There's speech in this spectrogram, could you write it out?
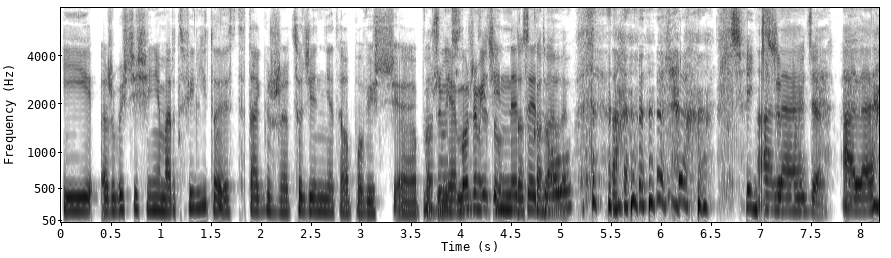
I żebyście się nie martwili, to jest tak, że codziennie ta opowieść e, Może mieć może mieć inny doskonale. tytuł. Dzięki, że Ale- powiedziałeś. ale,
